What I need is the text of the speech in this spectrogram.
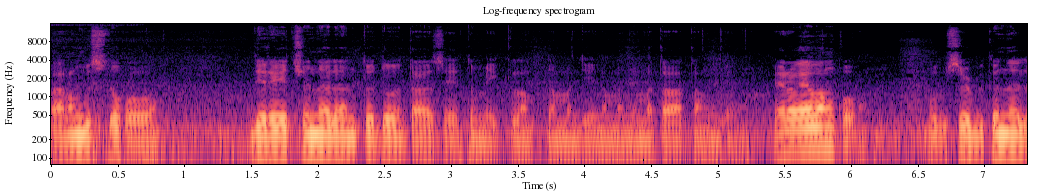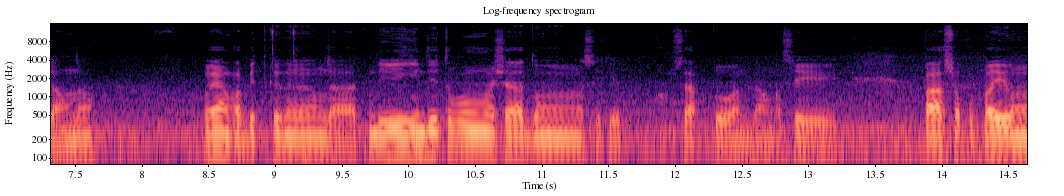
Parang gusto ko, diretso na lang to doon tapos ito may clamp naman din naman yung matatanggal pero ewan ko observe ko na lang no yan kabit ko na lang lahat hindi hindi to po masyadong masikip saktuhan lang kasi pasok ko pa yung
